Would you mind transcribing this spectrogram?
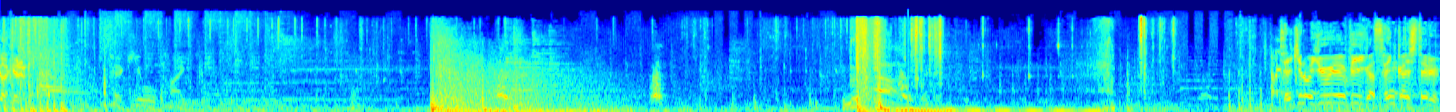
仕掛ける。敵を排除。敵の UAV が旋回してる。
